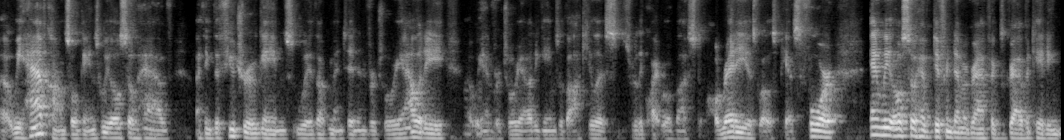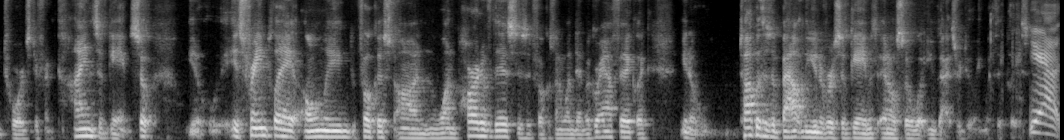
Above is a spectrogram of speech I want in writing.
uh, we have console games. We also have I think the future of games with augmented and virtual reality. Uh, we have virtual reality games with Oculus. It's really quite robust already, as well as PS4. And we also have different demographics gravitating towards different kinds of games. So you know, is frame play only focused on one part of this? Is it focused on one demographic? Like, you know, talk with us about the universe of games and also what you guys are doing with it, please. Yeah,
